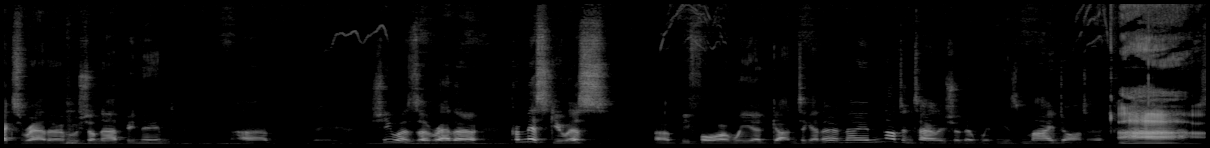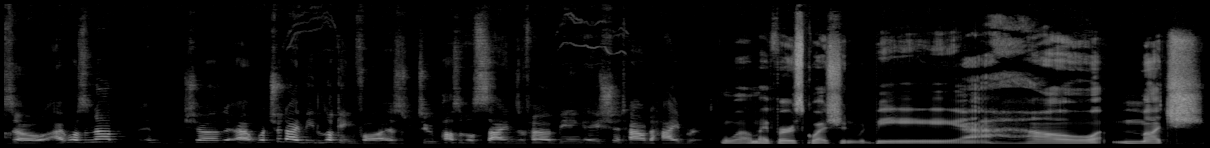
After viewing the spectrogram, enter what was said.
ex rather, who shall not be named, uh, she was a rather promiscuous uh, before we had gotten together, and I am not entirely sure that Whitney is my daughter. Ah. So I was not sure. Uh, what should I be looking for as to possible signs of her being a shithound hybrid? Well, my first question would be uh, how much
